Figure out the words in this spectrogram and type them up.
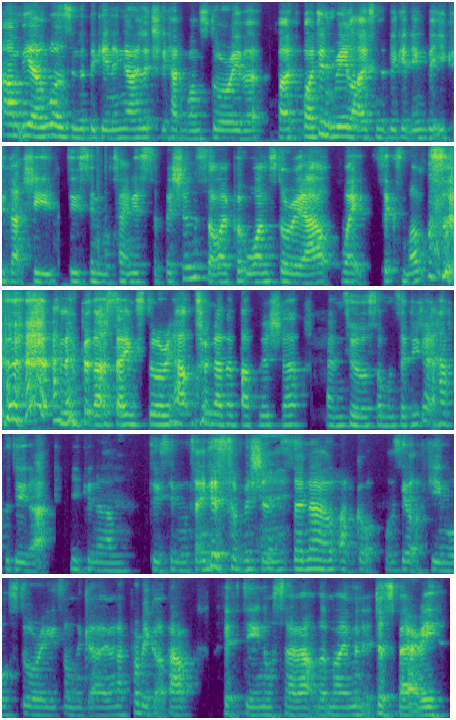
Um, yeah, I was in the beginning. I literally had one story that I, well, I didn't realize in the beginning that you could actually do simultaneous submissions. So I put one story out, wait six months, and then put that same story out to another publisher until someone said, You don't have to do that. You can um, do simultaneous submissions. So now I've got obviously got a few more stories on the go, and I've probably got about 15 or so out at the moment. It does vary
